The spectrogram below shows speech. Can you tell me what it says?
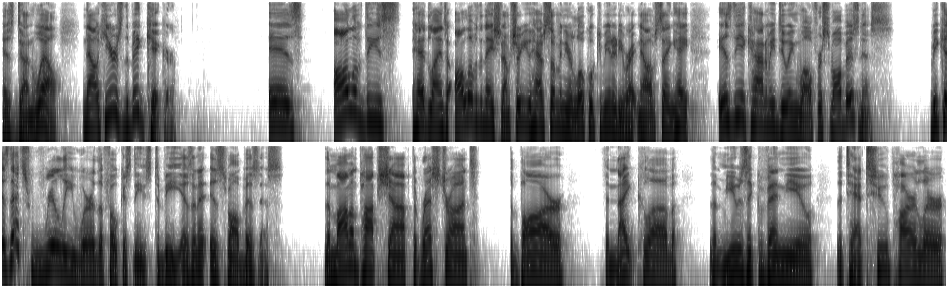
has done well. Now, here's the big kicker is all of these headlines all over the nation. I'm sure you have some in your local community right now of saying, hey, is the economy doing well for small business? Because that's really where the focus needs to be, isn't it? Is small business. The mom and pop shop, the restaurant, the bar, the nightclub, the music venue, the tattoo parlor,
